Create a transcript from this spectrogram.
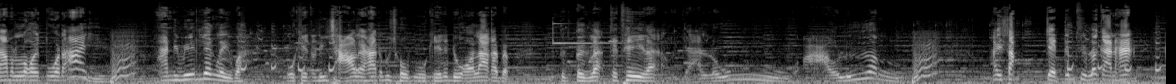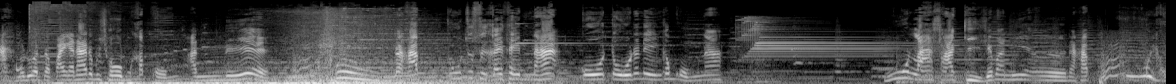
นะมันลอยตัวได้อนิเมะเรื่องอะไรวะโอเค ตอนนี้เช้าเลยฮะท่านผู้ชมโอเคได้ดูออร่ากันแบบตึงๆแล้วเท่ๆแล้วอย่ารู้อ้าวเรื่องให้สักเจ็ดเต็มสิบแล้วกันฮะอะมาดูต่อไปกันฮะท่านผู้ชมครับผมอันนี้บูมนะครับจูจูสึไคเซนนะฮะโกโจนั่นเองครับผมนะมูลาซากิใช่ไหมนี่เออนะครับอุ้ยโค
